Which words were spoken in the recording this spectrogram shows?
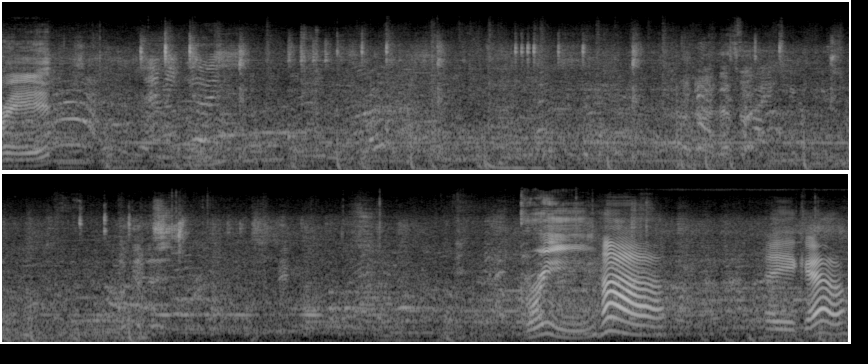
red. Green. Ha! There you go.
